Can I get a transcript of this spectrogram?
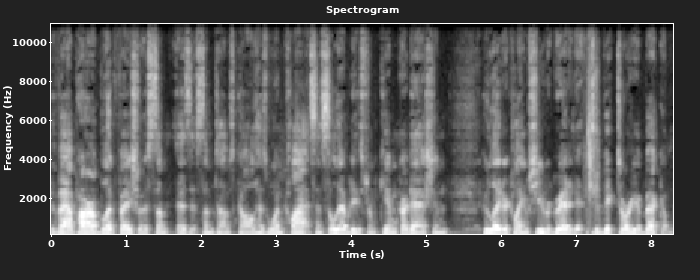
The vampire blood facial, as, some, as it's sometimes called, has won clients and celebrities from Kim Kardashian, who later claimed she regretted it, to Victoria Beckham.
